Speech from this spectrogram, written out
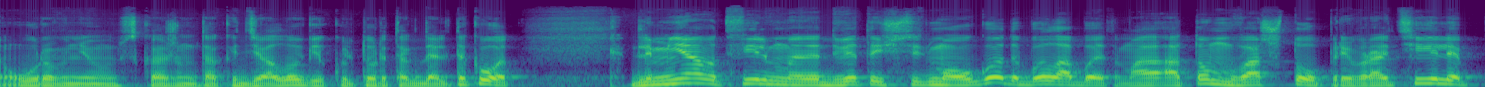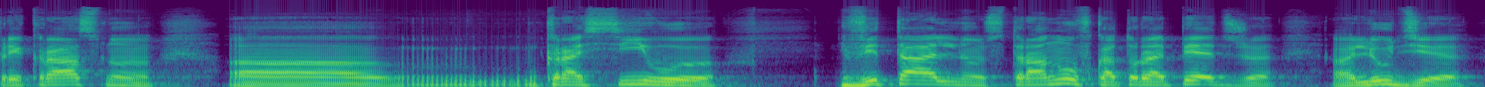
уровню, скажем так, идеологии, культуры и так далее. Так вот, для меня вот фильм 2007 года был об этом, о, о том, во что превратили прекрасную, э, красивую, витальную страну, в которой, опять же, люди а,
